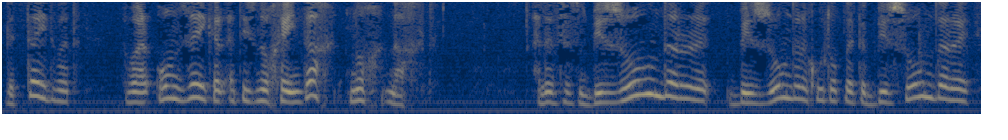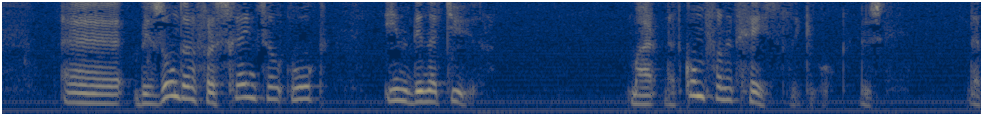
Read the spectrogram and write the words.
de tijd wat, waar onzeker, het is nog geen dag, nog nacht. En dat is een bijzondere, bijzondere, goed opletten, bijzondere, uh, bijzondere verschijnsel ook in de natuur. Maar dat komt van het geestelijke ook. Dus dat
